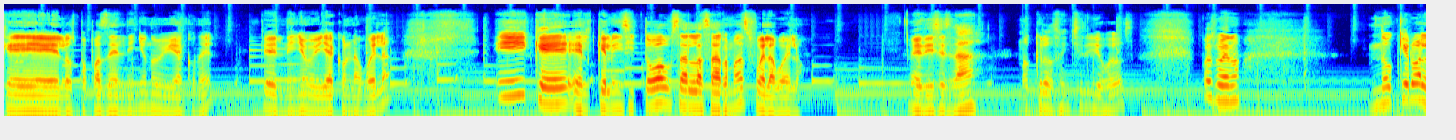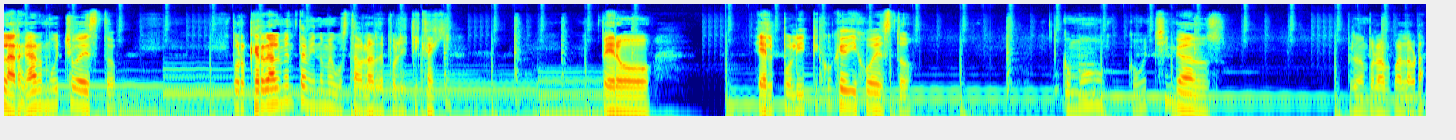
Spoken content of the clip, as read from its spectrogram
que los papás del niño no vivían con él, que el niño vivía con la abuela y que el que lo incitó a usar las armas fue el abuelo. Y dices, ah, no quiero los pinches videojuegos. Pues bueno, no quiero alargar mucho esto, porque realmente a mí no me gusta hablar de política aquí. Pero el político que dijo esto, ¿cómo, cómo chingados? Perdón por la palabra.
